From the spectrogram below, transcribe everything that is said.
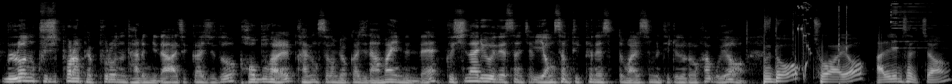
물론 90%랑 100%는 다릅니다. 아직까지도 거부할 가능성은 몇 가지 남아 있는데 그 시나리오에 대해서는 이 영상 뒤편에서 또 말씀을 드리도록 하고요. 구독, 좋아요, 알림 설정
